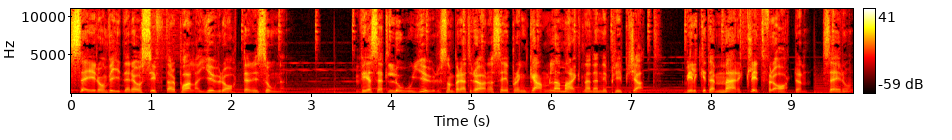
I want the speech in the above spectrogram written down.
säger de vidare och syftar på alla djurarter i zonen. Vi har sett lodjur som börjat röra sig på den gamla marknaden i Pripyat, vilket är märkligt för arten, säger hon.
